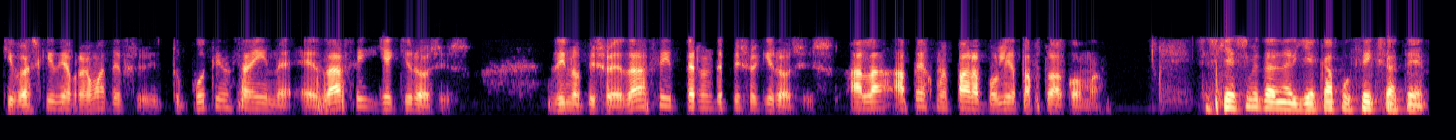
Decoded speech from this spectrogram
Και η βασική διαπραγμάτευση του Πούτιν θα είναι εδάφη για κυρώσεις. Δίνω πίσω εδάφη, παίρνετε πίσω κυρώσεις. Αλλά απέχουμε πάρα πολύ από αυτό ακόμα. Σε σχέση με τα ενεργειακά που θίξατε,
